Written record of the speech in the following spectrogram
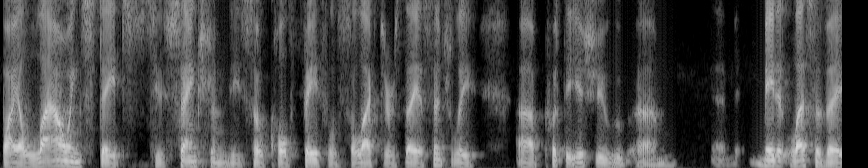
by allowing states to sanction these so-called faithless electors. They essentially uh, put the issue, um, made it less of a,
